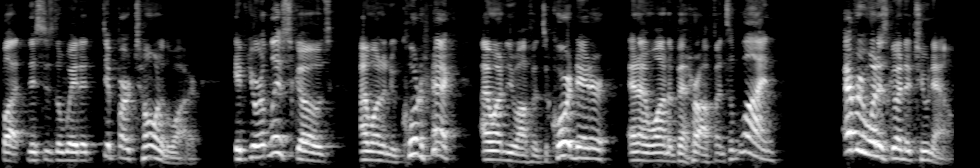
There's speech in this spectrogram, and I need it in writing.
But this is the way to dip our toe into the water. If your list goes, I want a new quarterback, I want a new offensive coordinator, and I want a better offensive line, everyone is going to tune out.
